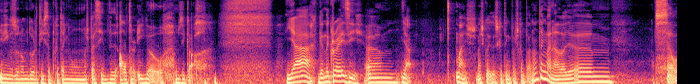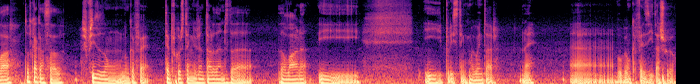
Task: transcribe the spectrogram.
E digo-vos o nome do artista porque eu tenho uma espécie de alter ego musical. Yeah, ganda crazy. Um, yeah. Mais, mais coisas que eu tenho para vos contar. Não tenho mais nada, olha. Um, sei lá, estou a ficar cansado. Acho que preciso de um, de um café. Até porque hoje tenho o jantar de anos da, da Lara e, e por isso tenho que me aguentar, né? Ah, vou beber um cafezinho, acho eu.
